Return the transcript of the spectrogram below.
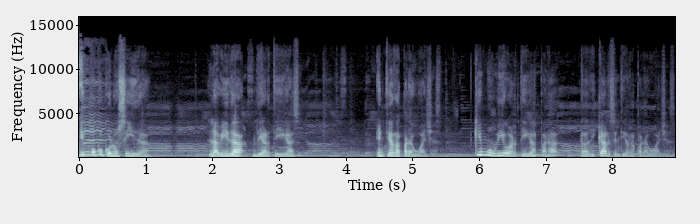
Es poco conocida la vida de Artigas en tierras paraguayas. ¿Qué movió a Artigas para radicarse en tierras paraguayas?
